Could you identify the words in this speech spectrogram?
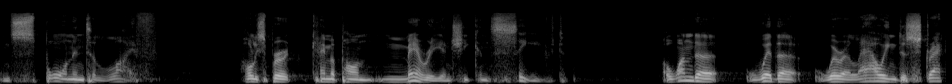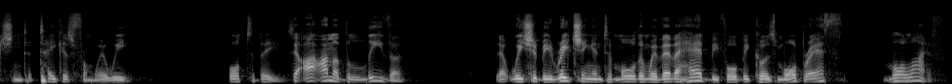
and spawn into life. Holy Spirit came upon Mary and she conceived. I wonder whether we're allowing distraction to take us from where we ought to be. See, I'm a believer that we should be reaching into more than we've ever had before because more breath, more life.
